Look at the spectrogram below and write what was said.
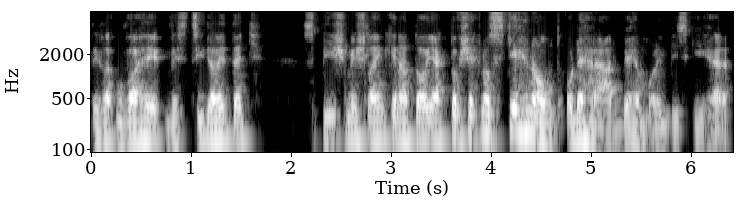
tyhle úvahy vystřídali teď spíš myšlenky na to, jak to všechno stihnout odehrát během olympijských her.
